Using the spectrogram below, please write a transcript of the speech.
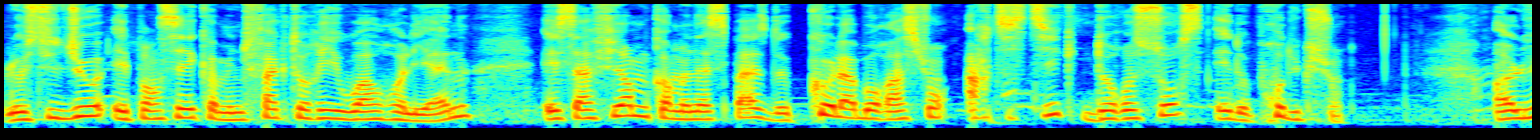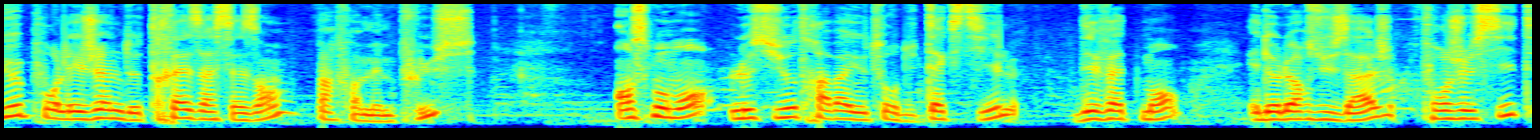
Le studio est pensé comme une factory warholienne et s'affirme comme un espace de collaboration artistique, de ressources et de production. Un lieu pour les jeunes de 13 à 16 ans, parfois même plus. En ce moment, le studio travaille autour du textile, des vêtements et de leurs usages pour, je cite,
